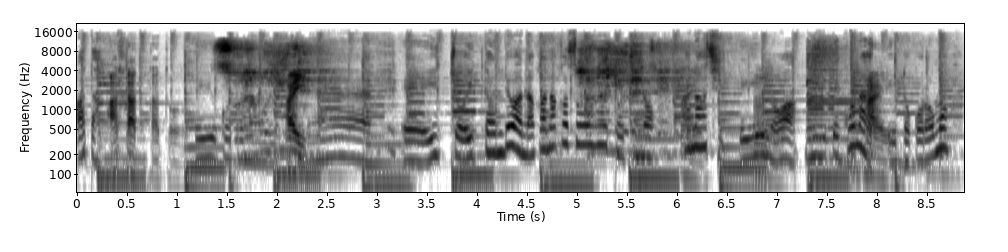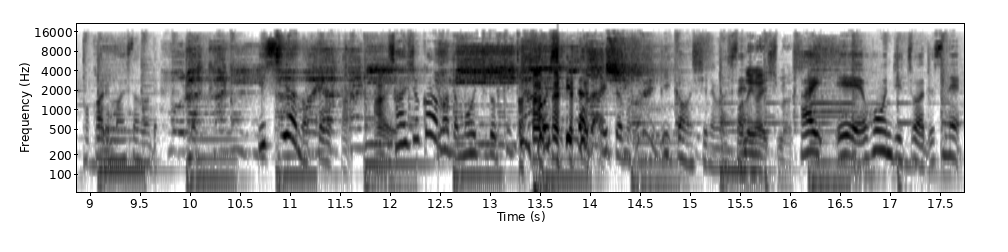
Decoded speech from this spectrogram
当たった当たったということなんですね。はいえー、一長一短ではなかなかそういう土地の話っていうのは見えてこないっていうところも分かりましたので、一夜の頃から、はい、最初からまたもう一度聞き直していただいてもいいかもしれません。お願いします。はい、えー、本日はですね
